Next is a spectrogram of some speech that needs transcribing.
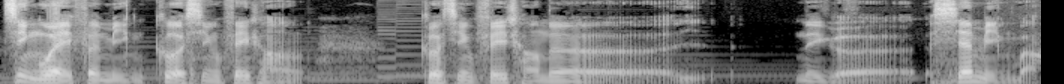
泾渭分明，个性非常个性非常的那个鲜明吧。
